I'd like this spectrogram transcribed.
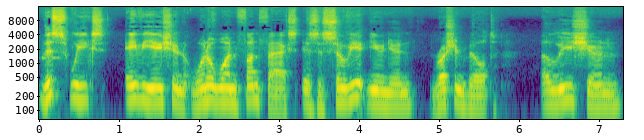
This week's Aviation 101 Fun Facts is the Soviet Union Russian-built Ilyushin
